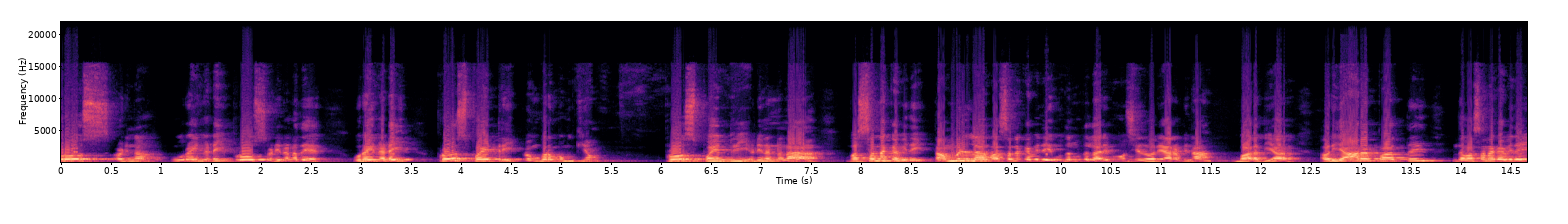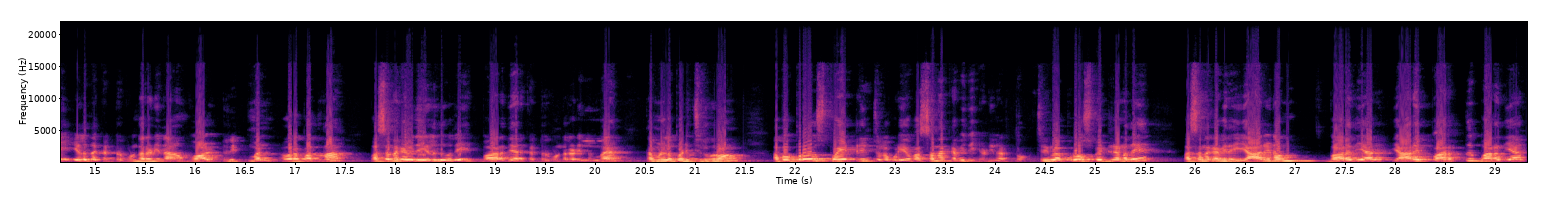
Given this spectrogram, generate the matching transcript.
ப்ரோஸ் அப்படின்னா உரைநடை. ப்ரோஸ் அப்படின்னா உரைநடை. ப்ரோஸ் பொயட்ரி ரொம்ப ரொம்ப முக்கியம். ப்ரோஸ் பொயட்ரி அப்படின்னு என்னன்னா வசன கவிதை. தமிழ்ல வசன கவிதை முதன் முதல் அறிமுகம் செய்தவர் யார் அப்படின்னா பாரதியார். அவர் யாரை பார்த்து இந்த வசன கவிதை எழுத கற்றுக்கொண்டார் அப்படின்னா வால்ட் விட்மன். அவரை பார்த்து தான் வசன கவிதை எழுதுவதை பாரதியார் கற்றுக்கொண்டார் அப்படின்னு நம்ம தமிழ்ல படிச்சிருக்கிறோம். அப்போ ப்ரோஸ் பொயட்ரின்னு சொல்லக்கூடிய வசன கவிதை அப்படின்னு அர்த்தம். சரிங்களா? ப்ரோஸ் poetry வசன கவிதை. யாரிடம்? பாரதியார். யாரை பார்த்து பாரதியார்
